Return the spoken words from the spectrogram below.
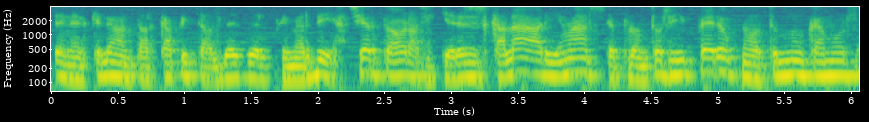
tener que levantar capital desde el primer día, ¿cierto? Ahora, si quieres escalar y demás, de pronto sí, pero nosotros nunca hemos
